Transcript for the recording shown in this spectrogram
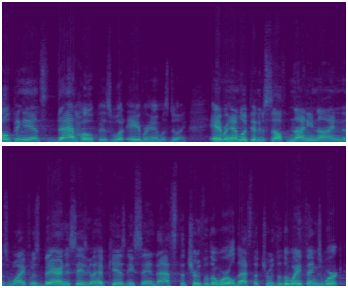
Hoping against that hope is what Abraham was doing. Abraham looked at himself 99 and his wife was barren. He says he's going to have kids and he's saying, That's the truth of the world. That's the truth of the way things work.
